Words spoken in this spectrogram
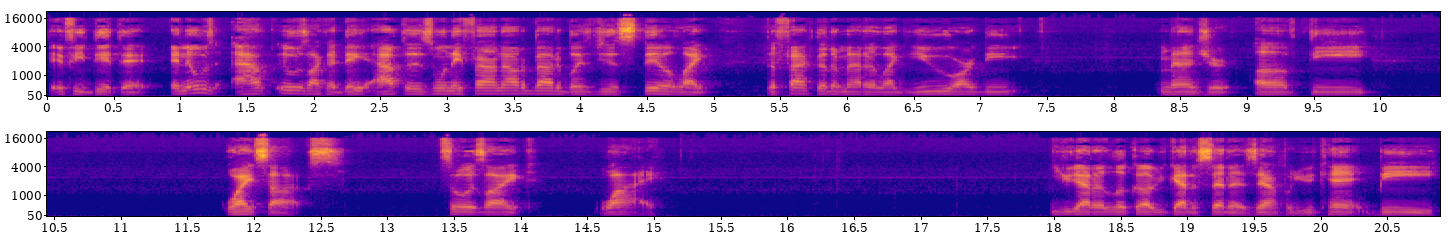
if he did that, and it was out, it was like a day after is when they found out about it, but it's just still like the fact of the matter, like you are the manager of the White Sox. So it's like, why? You got to look up, you got to set an example. You can't be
